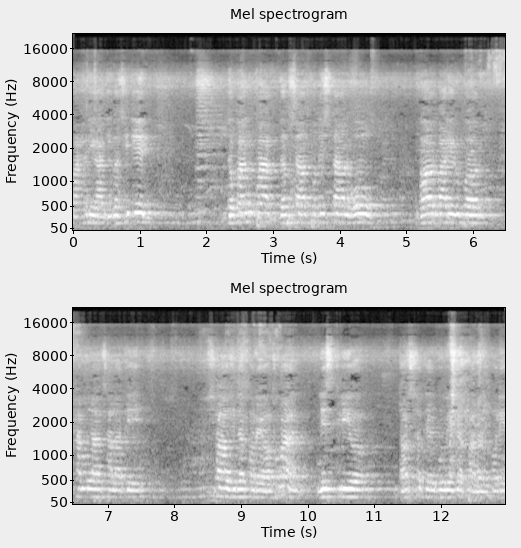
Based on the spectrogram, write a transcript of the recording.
পাহাড়ি আদিবাসীদের দোকানপাট, ব্যবসা প্রতিষ্ঠান ও ঘর বাড়ির উপর হামলা চালাতে সহযোগিতা করে অথবা নিষ্ক্রিয় দর্শকের ভূমিকা পালন করে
